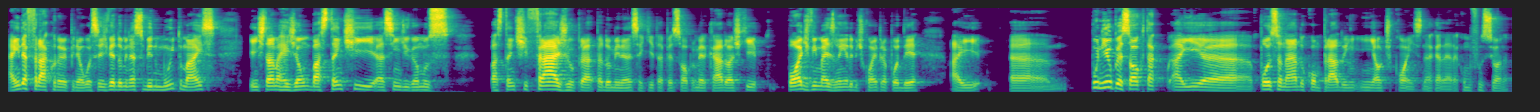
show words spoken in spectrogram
ainda é fraco na minha opinião, você devia dominar subindo muito mais, e a gente está numa região bastante, assim, digamos, bastante frágil para a dominância aqui, tá, pessoal, para o mercado. Eu acho que pode vir mais lenha do Bitcoin para poder aí uh, punir o pessoal que está aí uh, posicionado, comprado em, em altcoins, né, galera? Como funciona.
